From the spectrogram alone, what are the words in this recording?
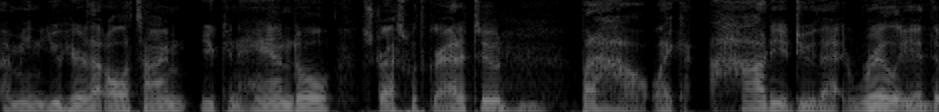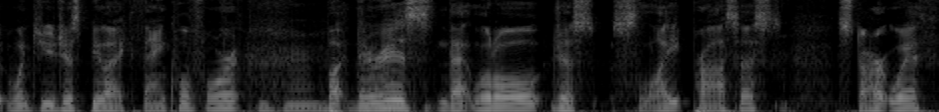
I mean, you hear that all the time. You can handle stress with gratitude, Mhm. But how? Like, how do you do that? Really? Mhm. Would you just be like thankful for it? Mhm. But there is that little just slight process. Start with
